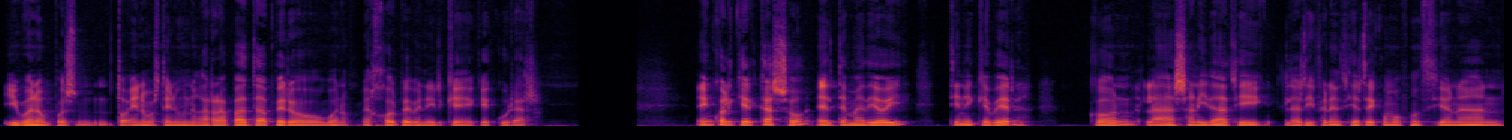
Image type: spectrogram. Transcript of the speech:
Y bueno, pues todavía no hemos tenido una garrapata, pero bueno, mejor prevenir que, que curar. En cualquier caso, el tema de hoy tiene que ver con la sanidad y las diferencias de cómo funcionan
